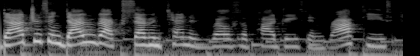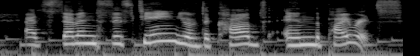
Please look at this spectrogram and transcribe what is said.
Dodgers and Diamondbacks 7:10 as well as the Padres and Rockies. At 7:15 you have the Cubs and the Pirates.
